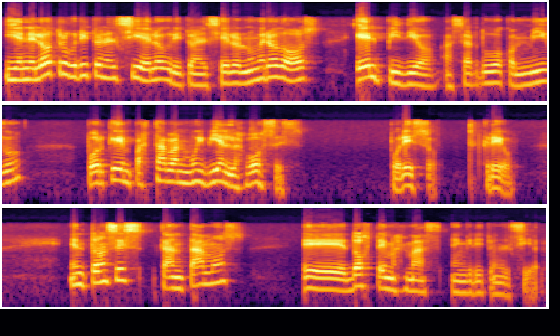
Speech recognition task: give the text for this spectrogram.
Y en el otro Grito en el Cielo, Grito en el Cielo número dos, él pidió hacer dúo conmigo porque empastaban muy bien las voces, por eso, creo. Entonces cantamos eh, dos temas más en Grito en el Cielo.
